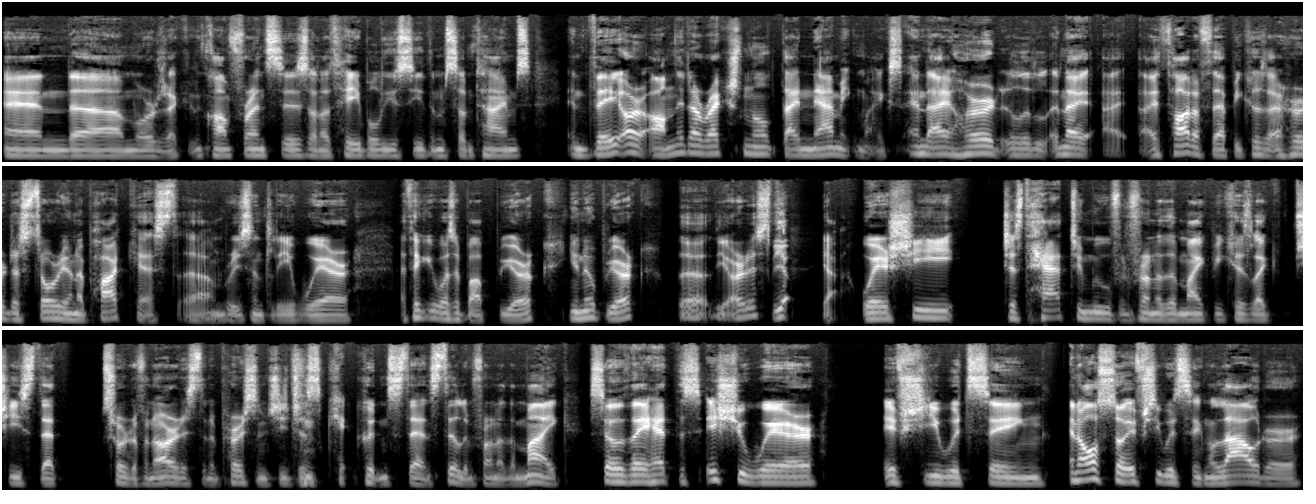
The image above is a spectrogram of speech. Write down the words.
and um, or like in conferences on a table you see them sometimes and they are omnidirectional dynamic mics. And i heard a little and i i, I thought of that because i heard a story on a podcast um, recently where i think it was about björk. You know björk the, the artist? Yeah yeah. Where she just had to move in front of the mic because like she's that sort of an artist and a person. She just couldn't stand still in front of the mic. So they had this issue where if she would sing and also if she would sing louder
